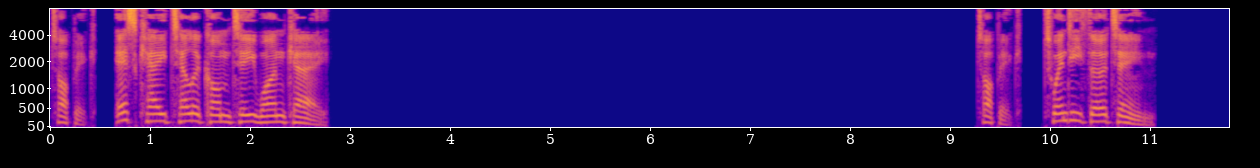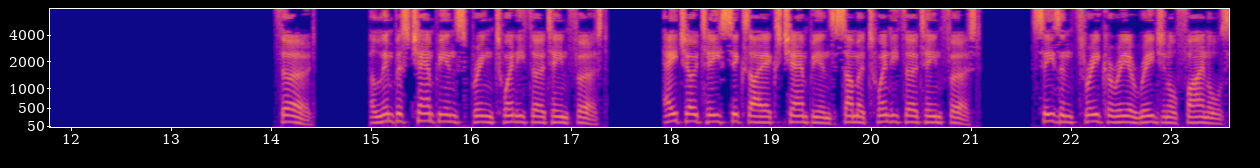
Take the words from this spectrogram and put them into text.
Topic: SK Telecom T1K. Topic: 2013. Third. Olympus Champions Spring 2013 First. HOT6IX Champions Summer 2013 First. Season 3 Korea Regional Finals.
